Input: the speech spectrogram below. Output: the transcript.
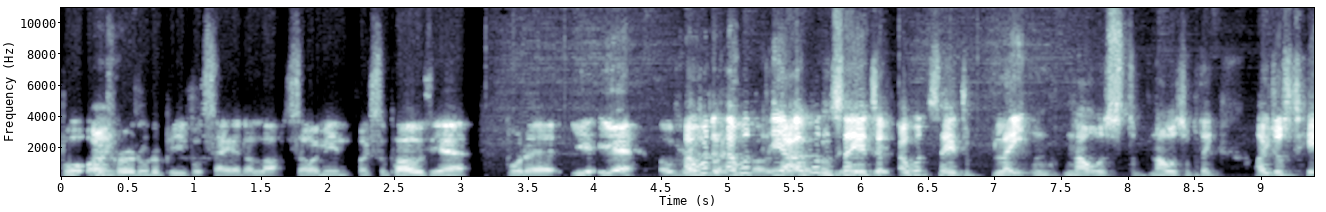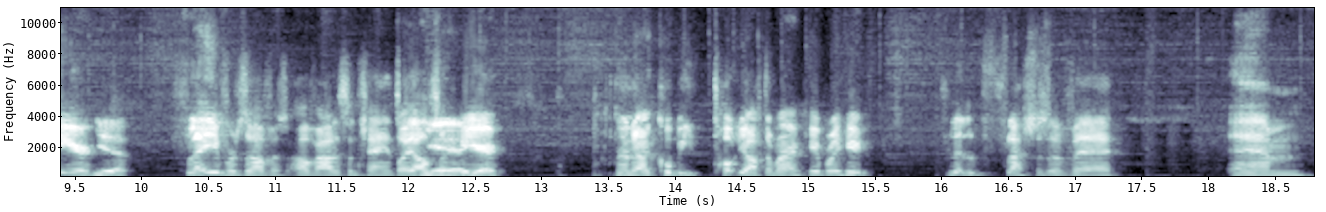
But I've Right. heard other people say it a lot. So, I mean, I suppose, yeah. But uh, yeah, yeah. I would, I would, suppose, yeah, I wouldn't say it's, a, I wouldn't say it's a blatant notice, noticeable thing. I just hear. Yeah, flavors of it of Alice in Chains. I also Yeah, hear, and I could be totally off the mark here, but I hear little flashes of, uh, um,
